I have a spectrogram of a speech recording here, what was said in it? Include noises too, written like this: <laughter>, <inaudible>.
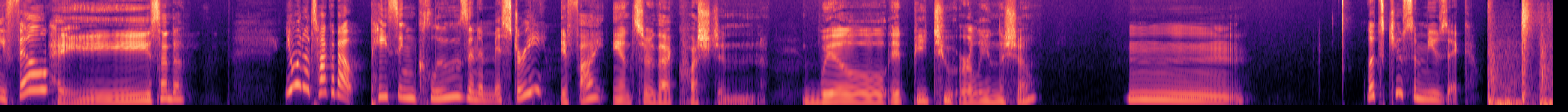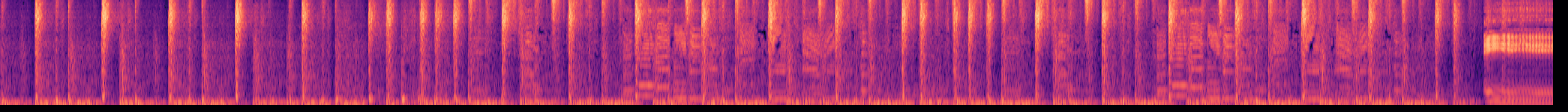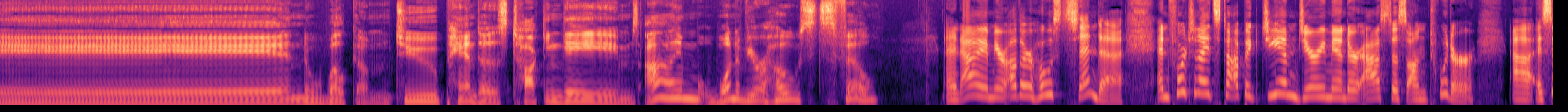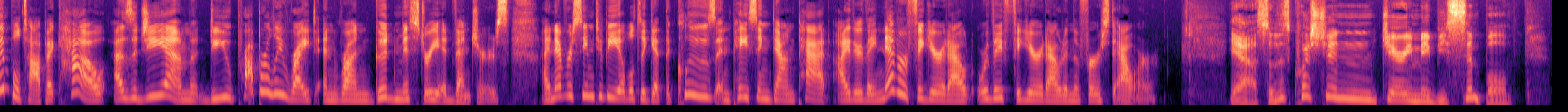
Hey, Phil. Hey, Senda. You want to talk about pacing clues in a mystery? If I answer that question, will it be too early in the show? Hmm. Let's cue some music. Welcome to Pandas Talking Games. I'm one of your hosts, Phil. And I am your other host, Senda. And for tonight's topic, GM Gerrymander asked us on Twitter uh, a simple topic How, as a GM, do you properly write and run good mystery adventures? I never seem to be able to get the clues and pacing down pat. Either they never figure it out or they figure it out in the first hour. Yeah, so this question, Jerry, may be simple,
